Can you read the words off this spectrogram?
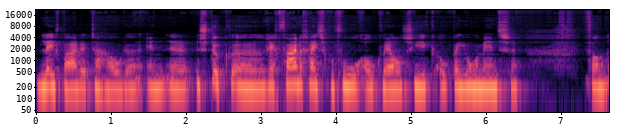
leefbaarder te houden. En uh, een stuk uh, rechtvaardigheidsgevoel ook wel, zie ik ook bij jonge mensen. Van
